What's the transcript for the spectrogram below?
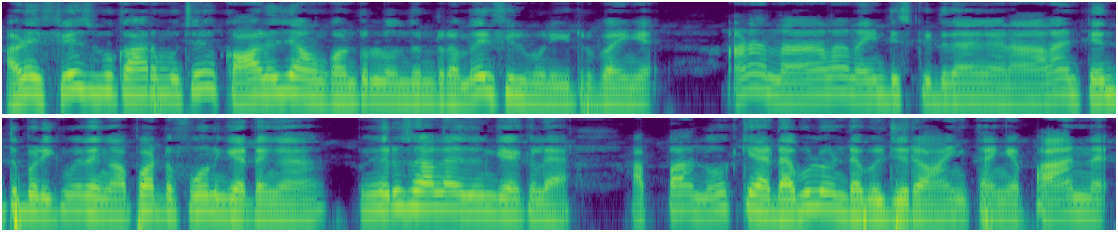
அப்படியே ஃபேஸ்புக் ஆரம்பிச்சு காலேஜ் அவன் கண்ட்ரோல் வந்துன்ற மாதிரி ஃபீல் பண்ணிக்கிட்டு இருப்பாங்க. ஆனால் நான்லாம் நைன்டிஸ் கிட்டு தாங்க. நான்லாம் டென்த்து படிக்கும்போது எங்கள் அப்பாட்ட ஃபோன் கேட்டேங்க. பெருசாலாம் எதுவும் கேட்கல அப்பா Nokia double one double zero வாங்கித்தாங்க பான்னேன்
